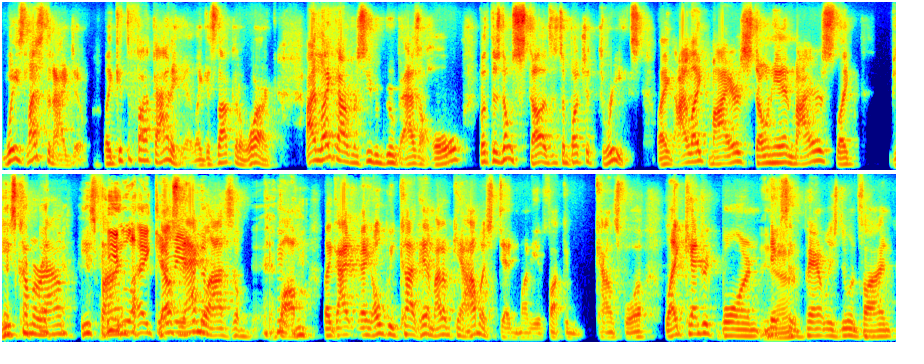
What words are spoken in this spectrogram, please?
weighs less than I do. Like, get the fuck out of here. Like, it's not going to work. I like our receiver group as a whole, but there's no studs. It's a bunch of threes. Like, I like Meyers, Stonehand Meyers. Like, he's come around. He's fine. like him Nelson even- Agholor's a bum. Like, I, I hope we cut him. I don't care how much dead money it fucking counts for. Like Kendrick Bourne, Yeah. Nixon apparently is doing fine.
